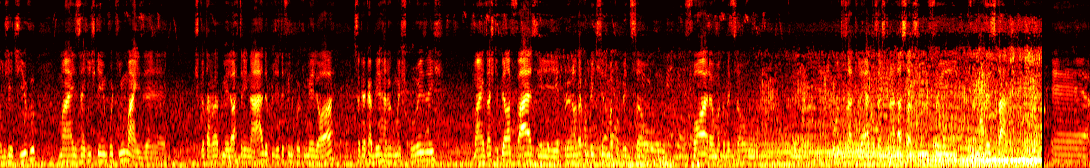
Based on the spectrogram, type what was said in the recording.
objetivo, mas a gente queria um pouquinho mais. É, acho que eu estava melhor treinado, eu podia ter feito um pouquinho melhor, só que acabei errando algumas coisas. Mas acho que pela fase, por eu não estar competindo uma competição fora, uma competição com outros atletas, acho que nadar sozinho foi, foi um bom resultado. É,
